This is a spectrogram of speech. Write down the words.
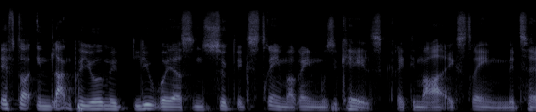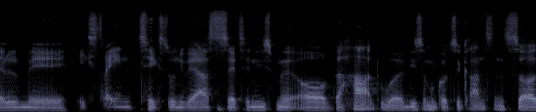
efter en lang periode i mit liv, hvor jeg sådan søgt ekstrem og rent musikalsk, rigtig meget ekstrem metal med ekstrem tekstunivers, satanisme og hvad har du, og ligesom at gå til grænsen. Så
